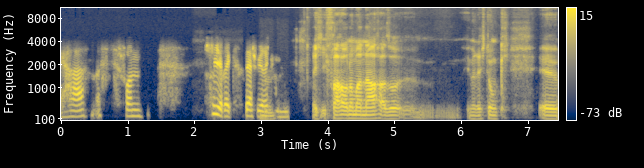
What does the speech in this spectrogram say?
Ja, ist schon schwierig, sehr schwierig. Mhm. Ich, ich frage auch nochmal nach, also äh, in Richtung, äh,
